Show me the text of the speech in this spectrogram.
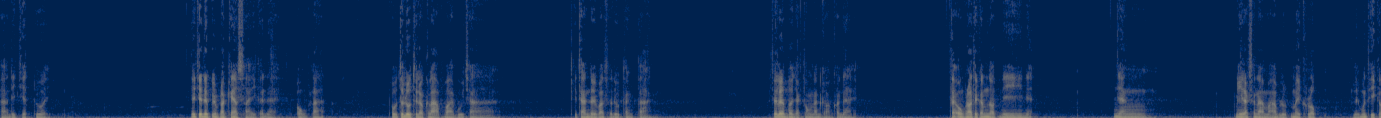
ฐานที่เจ็ดด้วยเดี๋ยวจะนึกเป็นพระแก้วใสก็ได้ องค์พระ พระพุทธรูปที่เรากราบไหว้บูชา ที่ท่านโดยวัสดุต่าง ๆ จะเริ่มต้นจากตรงนั้นก่อนก็ได้ แต่องค์พระที่กำหนดนี้เนี่ยยังมีลักษณะมหาบุรุษไม่ครบ หรือบางทีก็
